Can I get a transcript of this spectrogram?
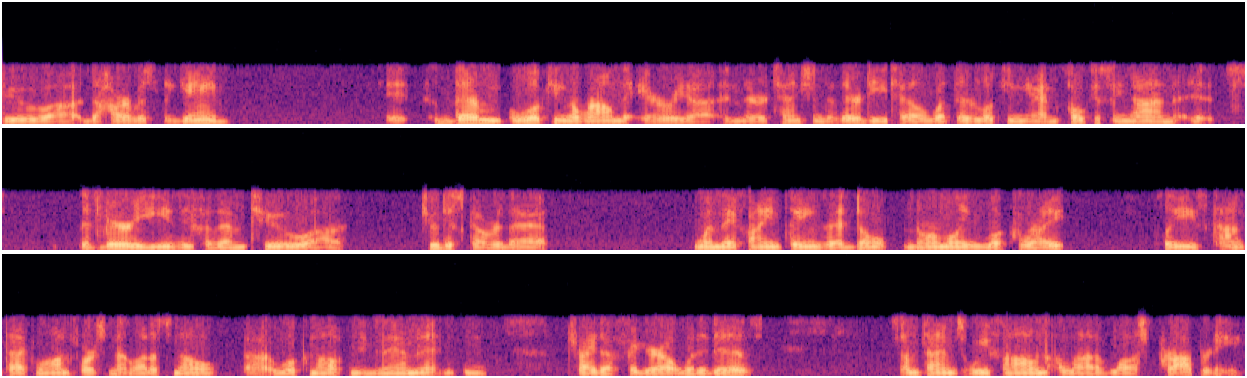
to uh, to harvest the game. It, they're looking around the area and their attention to their detail, what they're looking at and focusing on. It's it's very easy for them to uh, to discover that when they find things that don't normally look right. Please contact law enforcement. Let us know. Uh, we'll come out and examine it and try to figure out what it is. Sometimes we found a lot of lost property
